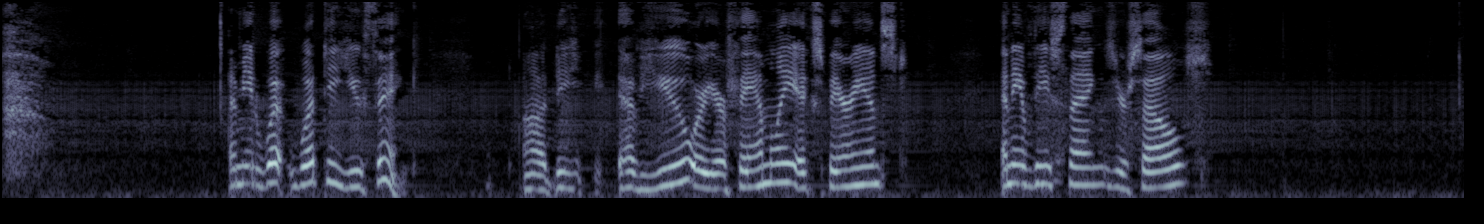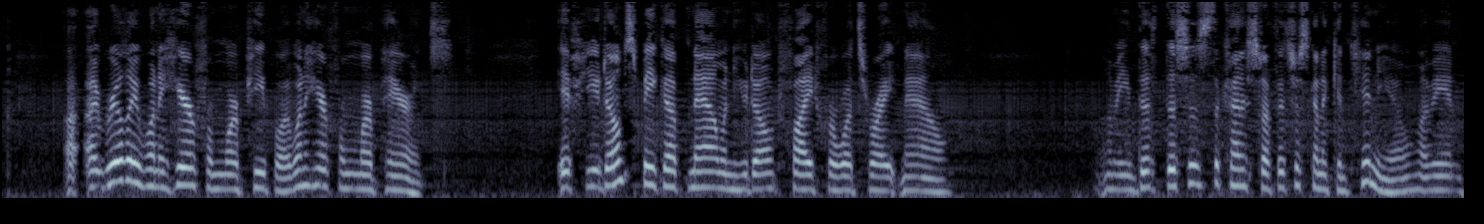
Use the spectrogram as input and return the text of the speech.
I mean, what what do you think? Uh, do you, have you or your family experienced any of these things yourselves? I really want to hear from more people. I want to hear from more parents. If you don't speak up now and you don't fight for what's right now, I mean, this this is the kind of stuff that's just going to continue. I mean,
